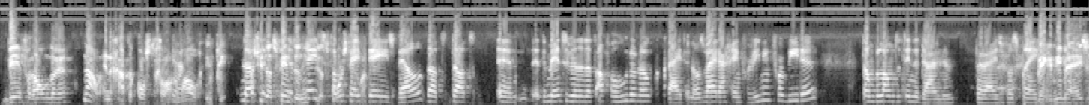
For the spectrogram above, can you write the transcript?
weer veranderen. Nou, en dan gaat de kosten gewoon omhoog. Nou, als u dat vindt, dan moet je dat voorstellen. van de VVD is wel dat, dat eh, de mensen willen dat afval hoe dan ook kwijt. En als wij daar geen voorziening voor bieden, dan belandt het in de duinen. Bij wijze van spreken. Ben ik het niet mee eens.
